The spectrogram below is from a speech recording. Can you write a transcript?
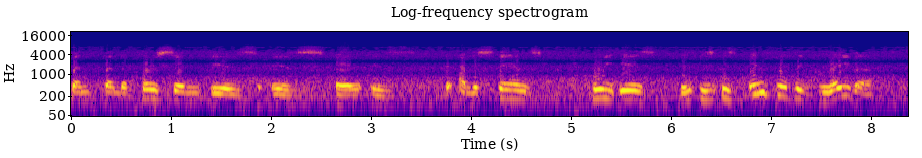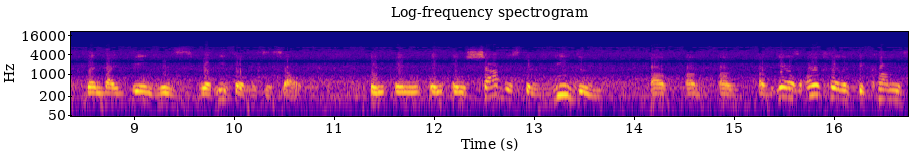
then then the person is is uh, is understands who he is is, is infinitely greater than by being his what he thought was himself. In in in, in Shabbos, the vidu of of of of Yeros becomes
